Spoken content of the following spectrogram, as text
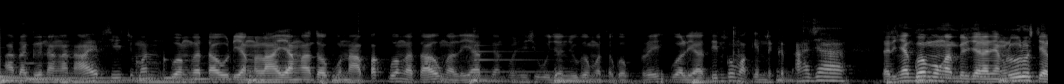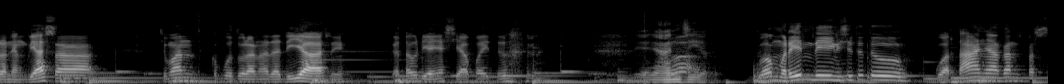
Ada genangan air sih cuman gua nggak tahu dia ngelayang ataupun napak. Gua nggak tahu nggak lihat kan. Posisi hujan juga mata gua perih. Gua liatin kok makin deket aja tadinya gua mau ngambil jalan yang lurus jalan yang biasa. Cuman kebetulan ada dia nih nggak tahu dianya siapa itu. Dianya anjir. Gua merinding di situ tuh. Gua tanya kan pas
